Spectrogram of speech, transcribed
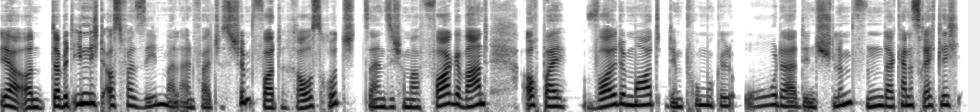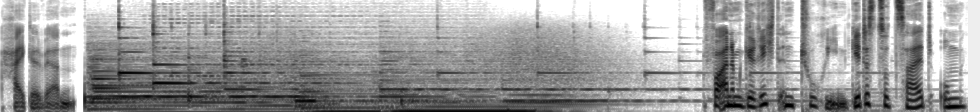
Ja, und damit Ihnen nicht aus Versehen mal ein falsches Schimpfwort rausrutscht, seien Sie schon mal vorgewarnt. Auch bei Voldemort, dem Pumuckel oder den Schlümpfen, da kann es rechtlich heikel werden. Vor einem Gericht in Turin geht es zurzeit um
